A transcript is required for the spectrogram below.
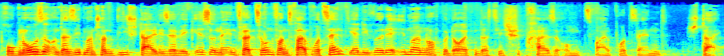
Prognose. Und da sieht man schon, wie steil dieser Weg ist. Und eine Inflation von 2 Ja, die würde immer noch bedeuten, dass die Preise um 2% steigen.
